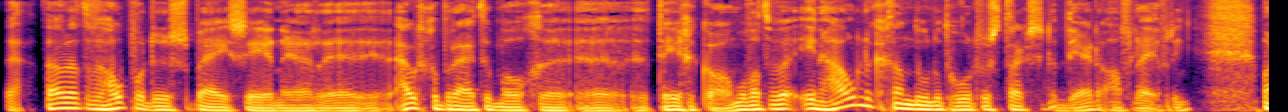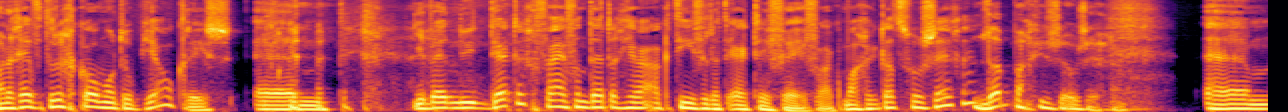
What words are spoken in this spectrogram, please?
Ja, nou, dat hopen we dus bij CNR eh, uitgebreid te mogen eh, tegenkomen. Wat we inhoudelijk gaan doen, dat horen we straks in de derde aflevering. Maar nog even terugkomend op jou, Chris. Ehm, je bent nu 30, 35 jaar actief in het RTV-vak. Mag ik dat zo zeggen? Dat mag je zo zeggen. Ehm,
